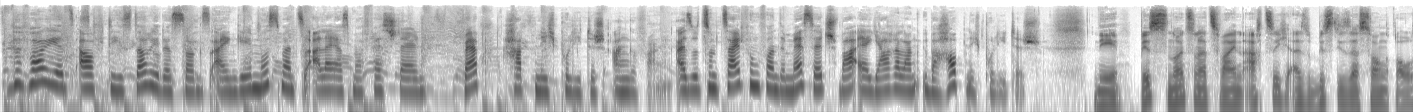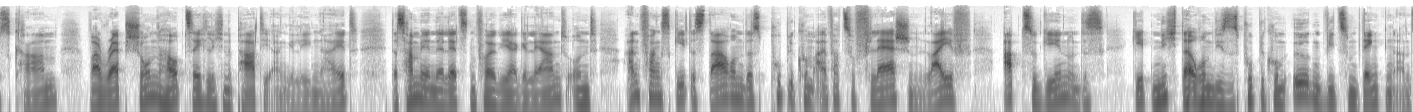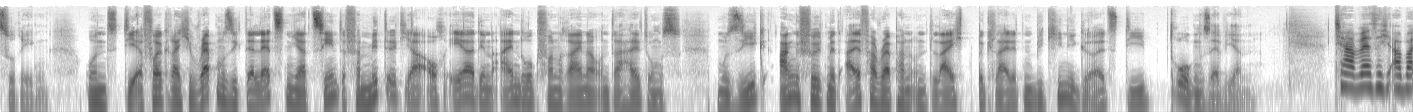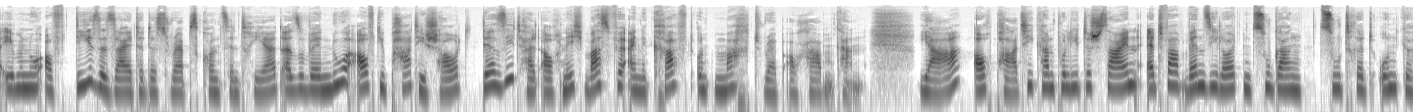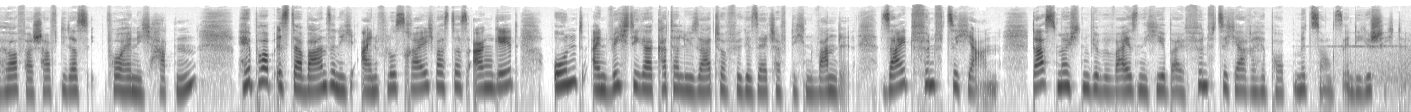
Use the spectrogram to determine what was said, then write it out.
Bevor wir jetzt auf die Story des Songs eingehen, muss man zuallererst mal feststellen, Rap hat nicht politisch angefangen. Also zum Zeitpunkt von The Message war er jahrelang überhaupt nicht politisch. Nee, bis 1982, also bis dieser Song rauskam, war Rap schon hauptsächlich eine Partyangelegenheit. Das haben wir in der letzten Folge ja gelernt. Und anfangs geht es darum, das Publikum einfach zu flashen, live abzugehen. Und es geht nicht darum, dieses Publikum irgendwie zum Denken anzuregen. Und die erfolgreiche Rapmusik der letzten Jahrzehnte vermittelt ja auch eher den Eindruck von reiner Unterhaltungsmusik, angefüllt mit Alpha-Rappern und leicht bekleideten Bikini-Girls, die Drogen servieren. Tja, wer sich aber eben nur auf diese Seite des Raps konzentriert, also wer nur auf die Party schaut, der sieht halt auch nicht, was für eine Kraft und Macht Rap auch haben kann. Ja, auch Party kann politisch sein, etwa wenn sie Leuten Zugang, Zutritt und Gehör verschafft, die das vorher nicht hatten. Hip-Hop ist da wahnsinnig einflussreich, was das angeht und ein wichtiger Katalysator für gesellschaftlichen Wandel. Seit 50 Jahren. Das möchten wir beweisen hier bei 50 Jahre Hip-Hop mit Songs in die Geschichte.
